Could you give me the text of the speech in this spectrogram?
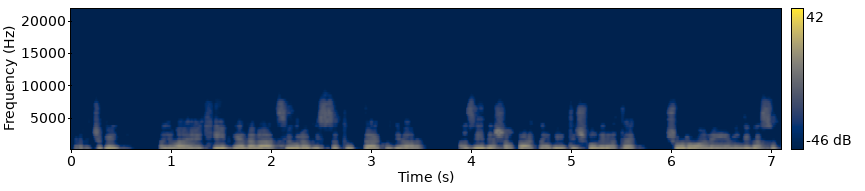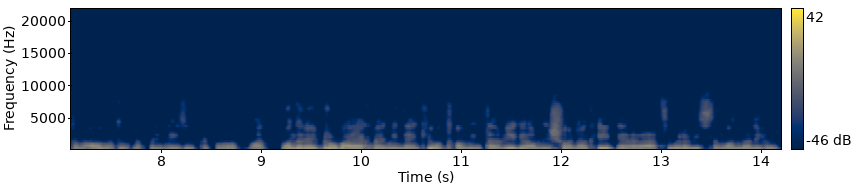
Erre csak egy hagyomány, hogy hét generációra visszatudták ugye az édesapák nevét is hol éltek sorolni. Én mindig azt szoktam a hallgatóknak, vagy a nézőknek mondani, hogy próbálják meg mindenki otthon, miután vége a műsornak, hét generációra visszamondani, hogy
